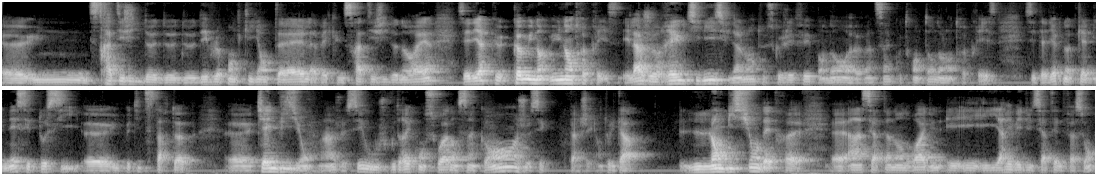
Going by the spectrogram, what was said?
une stratégie de, de, de, développement de clientèle, avec une stratégie d'honoraire. C'est-à-dire que comme une, une, entreprise. Et là, je réutilise finalement tout ce que j'ai fait pendant 25 ou 30 ans dans l'entreprise. C'est-à-dire que notre cabinet, c'est aussi une petite start-up euh, qui a une vision. Hein. Je sais où je voudrais qu'on soit dans cinq ans. Je sais, enfin, j'ai en tous les cas l'ambition d'être euh, à un certain endroit et, et, y arriver d'une certaine façon.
